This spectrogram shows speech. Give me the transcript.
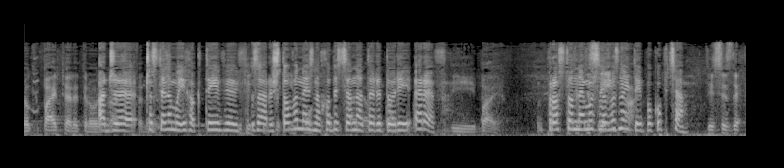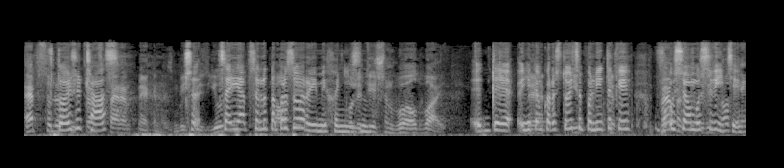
of Адже частина моїх активів заарештована і знаходиться на території РФ. Просто неможливо знайти покупця. В той же час це- є абсолютно прозорий механізм. Де яким користуються політики в усьому світі.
